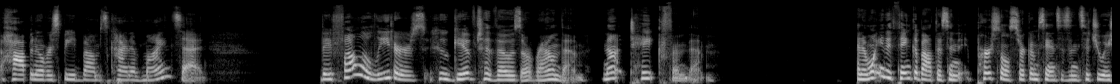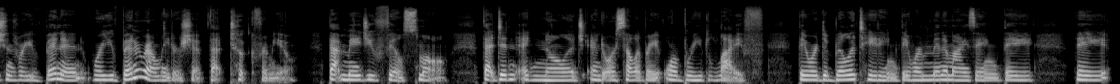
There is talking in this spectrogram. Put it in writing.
hopping over speed bumps kind of mindset. They follow leaders who give to those around them, not take from them. And I want you to think about this in personal circumstances and situations where you've been in, where you've been around leadership that took from you, that made you feel small, that didn't acknowledge and or celebrate or breathe life. They were debilitating, they were minimizing, they they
